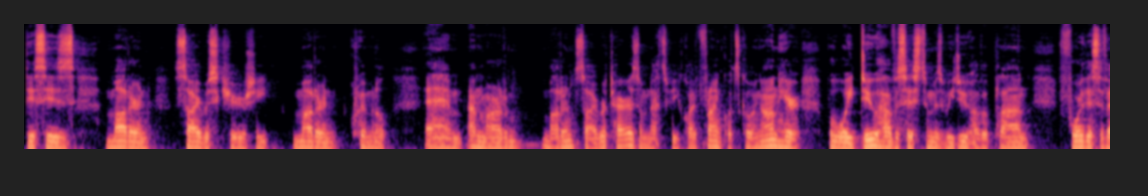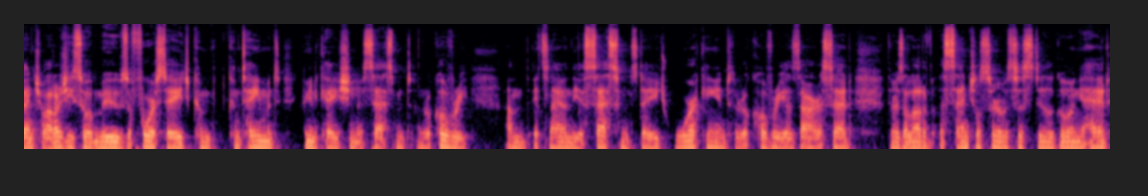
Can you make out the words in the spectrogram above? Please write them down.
This is modern cybersecurity, modern criminal, um, and modern modern cyber terrorism. Let's be quite frank, what's going on here. But we do have a system, is we do have a plan for this eventuality. So it moves a four-stage com- containment, communication, assessment, and recovery. And it's now in the assessment stage, working into the recovery. As Zara said, there's a lot of essential services still going ahead.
